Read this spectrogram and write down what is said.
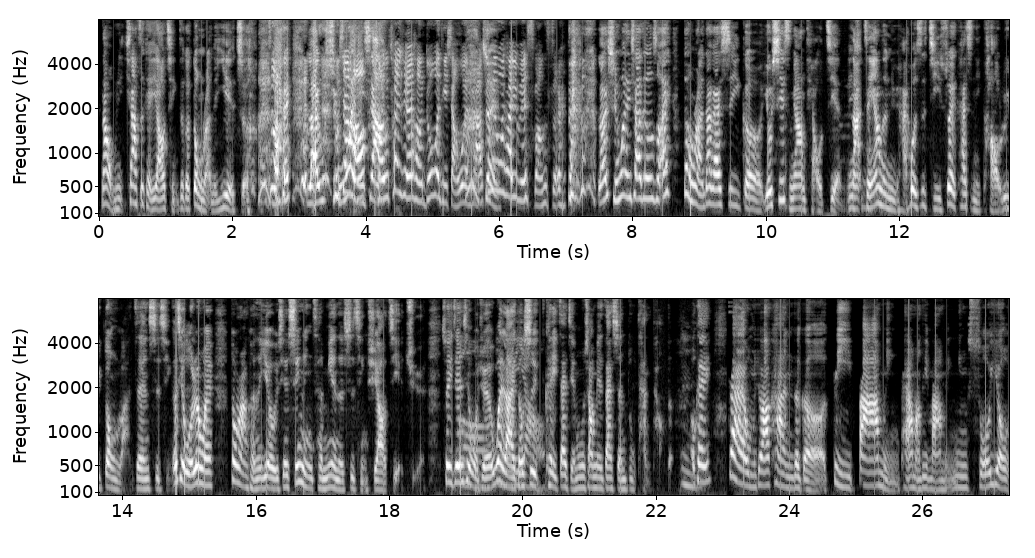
那我们下次可以邀请这个冻卵的业者来来询问一下。我突然觉得很多问题想问他，顺便问他有没有 sponsor，来询问一下，就是说，哎，冻卵大概是一个。有些什么样的条件？哪怎样的女孩，或者是几岁开始你考虑冻卵这件事情？而且我认为冻卵可能也有一些心灵层面的事情需要解决，所以这件事我觉得未来都是可以在节目上面再深度探讨的。OK，再来我们就要看这个第八名排行榜第八名，你所有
